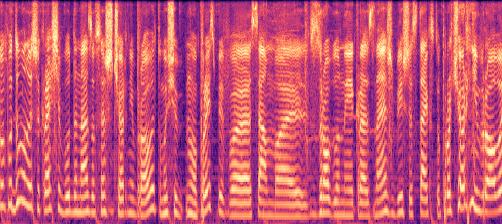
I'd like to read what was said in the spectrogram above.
Ми подумали, що краще буде назва все ж чорні брови, тому що ну приспів е, сам е, зроблений якраз знаєш більше з тексту про чорні брови.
